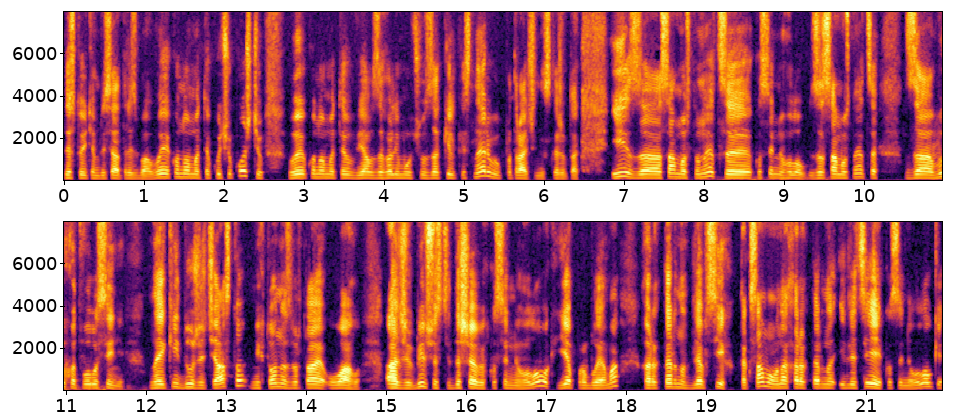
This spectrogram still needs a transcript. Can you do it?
де стоїть М10 різьба, ви економите кучу коштів, ви економите, я взагалі мовчу за кількість нервів потрачених, скажімо так. І за саме основне це косильна головка. За саме основне це за виход волосині, на який дуже часто ніхто не звертає увагу. Адже в більшості дешевих косильних головок є проблема, характерна для всіх. Так само вона характерна і для цієї косильної головки,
